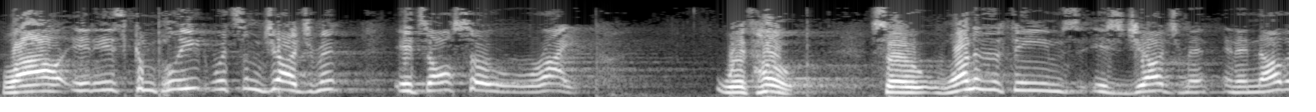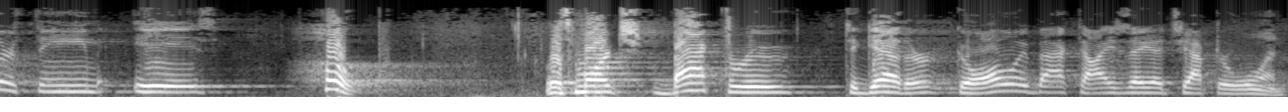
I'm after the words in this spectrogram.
While it is complete with some judgment, it's also ripe with hope. So one of the themes is judgment and another theme is hope. Let's march back through together, go all the way back to Isaiah chapter 1.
